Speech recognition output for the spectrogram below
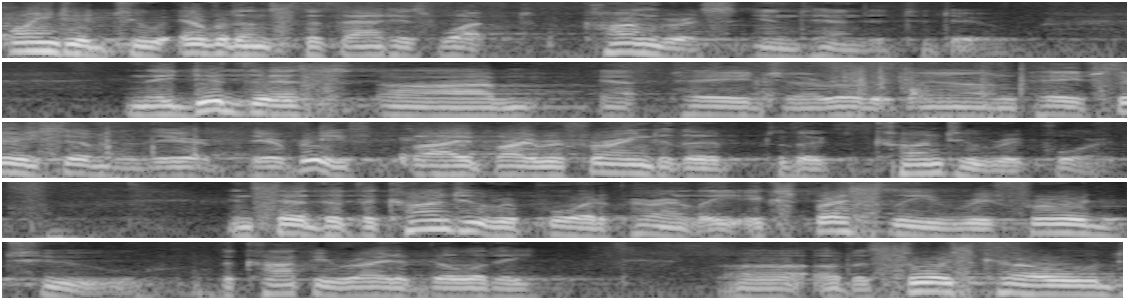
pointed to evidence that that is what Congress intended to do. And they did this um, at page, I wrote it down, page 37 of their, their brief, by, by referring to the, to the CONTU report, and said that the CONTU report apparently expressly referred to the copyrightability uh, of a source code,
